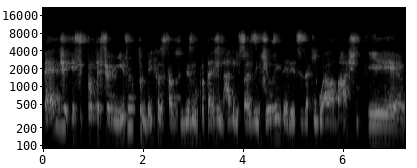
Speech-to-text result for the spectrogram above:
perde esse protecionismo. Tudo bem que os Estados Unidos não protegem nada, eles só enfiam os interesses aqui goela abaixo. E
